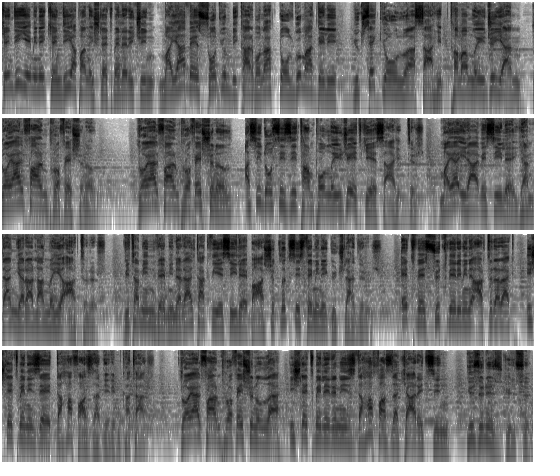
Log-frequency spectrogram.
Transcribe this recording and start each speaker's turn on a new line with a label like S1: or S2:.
S1: Kendi yemini kendi yapan işletmeler için maya ve sodyum bikarbonat dolgu maddeli yüksek yoğunluğa sahip tamamlayıcı yem Royal Farm Professional. Royal Farm Professional, asidosizi tamponlayıcı etkiye sahiptir. Maya ilavesiyle yemden yararlanmayı artırır. Vitamin ve mineral takviyesiyle bağışıklık sistemini güçlendirir. Et ve süt verimini artırarak işletmenize daha fazla verim katar. Royal Farm Professional'la işletmeleriniz daha fazla kar etsin, yüzünüz gülsün.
